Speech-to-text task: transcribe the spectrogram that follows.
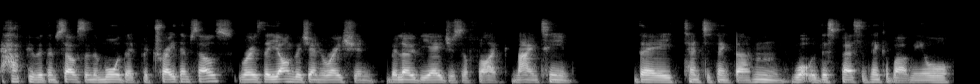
happy with themselves and the more they portray themselves. Whereas the younger generation, below the ages of like 19, they tend to think that, hmm, what would this person think about me? Or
